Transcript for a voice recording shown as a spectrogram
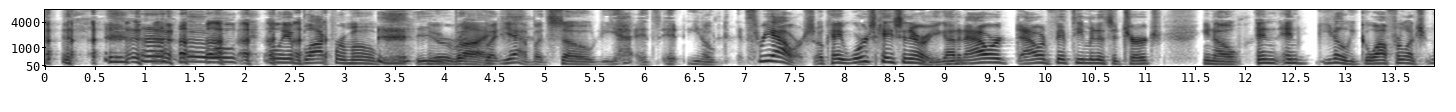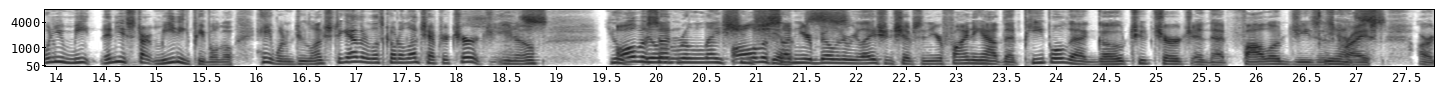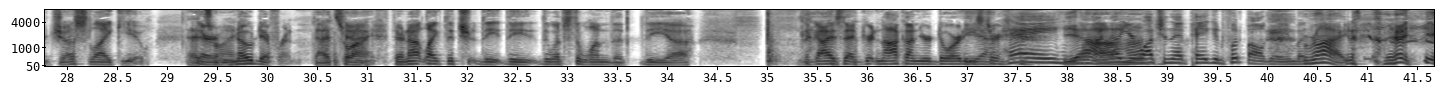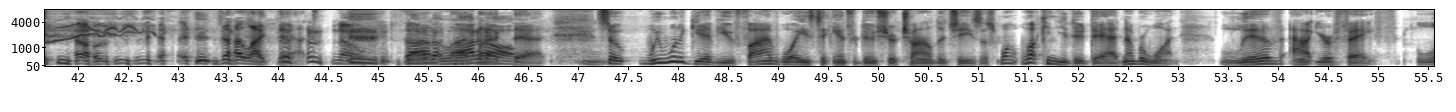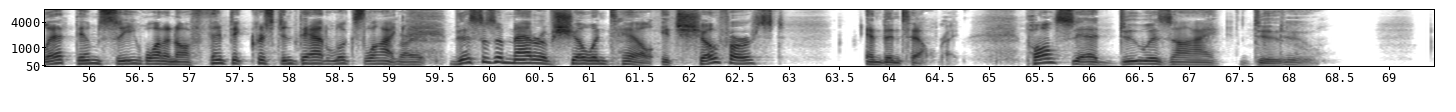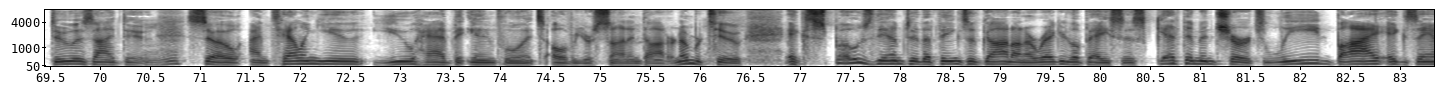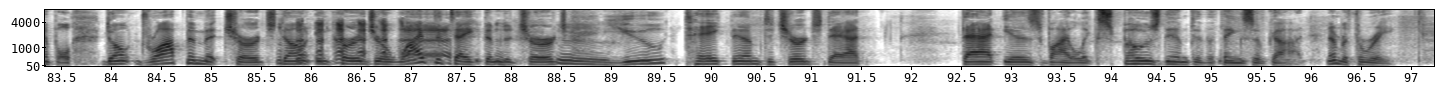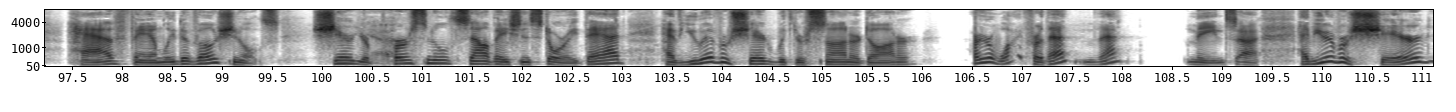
Only a block from home. You're But- right. But yeah, but so yeah, it's it you know three hours. Okay, worst case scenario, you got an Mm-hmm. hour, hour and fifteen minutes at church. You know, and and you know you go out for lunch. When you meet, then you start meeting people. Go, hey, want to do lunch together? Let's go to lunch after church. You know. You'll all of a sudden, relationships. all of a sudden, you're building relationships, and you're finding out that people that go to church and that follow Jesus Yes. Christ are just like you. That's They're right. no different. That's right. They're not like the the the, the what's the one that the uh, the guys that knock on your door at Easter. Hey, you know, Yeah, I know you're uh-huh. watching that pagan football game, but Right. no, not like that. no, not, at, all- not at like all. that. So we want to give you five ways to introduce your child to Jesus. What, what can you do, Dad? Number one, live out your faith. Let them see what an authentic Christian dad looks like. Right. This is a matter of show and tell. It's show first and then tell. Right. Paul said, Do as I do Do do as I do. Mm-hmm. So I'm telling you, you have the influence over your son and daughter. Number two, expose them to the things of God on a regular basis. Get them in church. Lead by example. Don't drop them at church. Don't encourage your wife to take them to church. Hmm. You take them to church, Dad. That is vital. Expose them to the things of God. Number three, have family devotionals. Share your personal salvation story. Dad, have you ever shared with your son or daughter, or your wife for that that means, uh, have you ever shared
